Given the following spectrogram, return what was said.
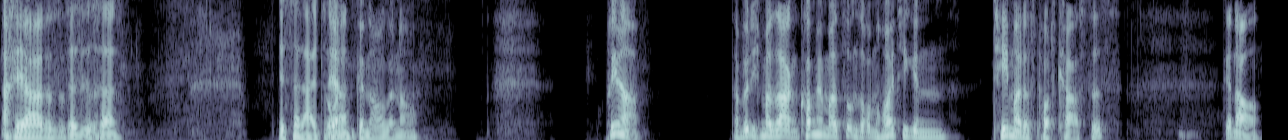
Ach ja, das ist, das ist ja, ist dann halt so, ja, ne? genau, genau. Prima. Dann würde ich mal sagen, kommen wir mal zu unserem heutigen Thema des Podcastes. Genau.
